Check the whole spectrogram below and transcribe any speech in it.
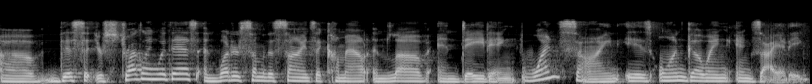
of this that you're struggling with this, and what are some of the signs that come out in love and dating? One sign is ongoing anxiety.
